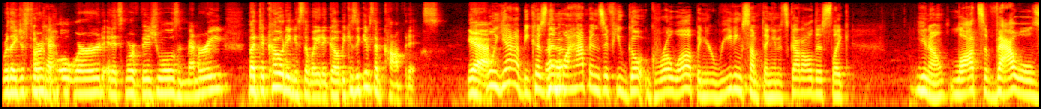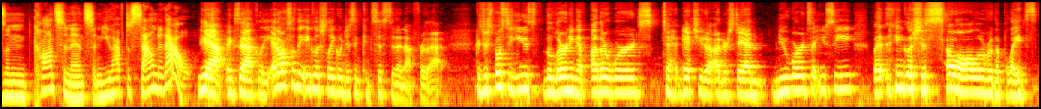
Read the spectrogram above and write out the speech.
where they just learn Okay. the whole word and it's more visuals and memory. But decoding is the way to go because it gives them confidence. Yeah. Well, yeah, because then Uh-huh. what happens if you go grow up and you're reading something and it's got all this like, you know, lots of vowels and consonants and you have to sound it out. Yeah, exactly. And also, the English language isn't consistent enough for that because you're supposed to use the learning of other words to get you to understand new words that you see. But English is so all over the place.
